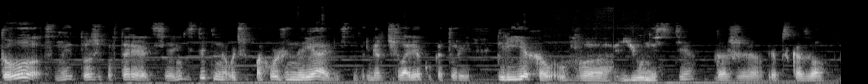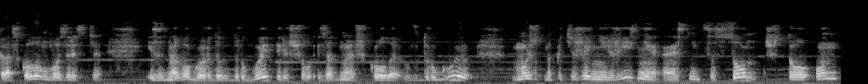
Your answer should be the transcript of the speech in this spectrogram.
то сны тоже повторяются. И они действительно очень похожи на реальность. Например, человеку, который переехал в юности, даже, я бы сказал, в подростковом возрасте, из одного города в другой, перешел из одной школы в другую, может на протяжении жизни э, сниться сон, что он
